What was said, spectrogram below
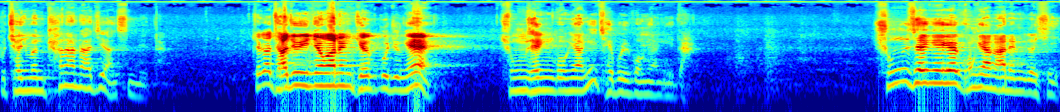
부처님은 편안하지 않습니다. 제가 자주 인용하는 격구 중에 중생 공양이 재불 공양이다. 중생에게 공양하는 것이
